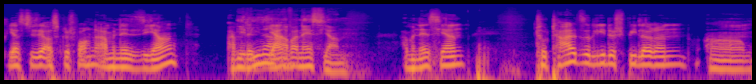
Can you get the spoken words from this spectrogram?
wie hast du sie ausgesprochen, Avanesian? Elina Avanesian. Avanesian total solide Spielerin, ähm,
